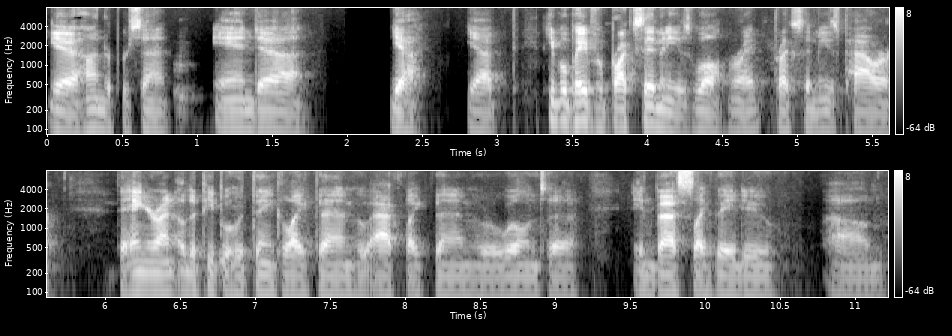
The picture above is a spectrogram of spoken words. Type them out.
Yeah, hundred percent. And uh, yeah, yeah, people pay for proximity as well, right? Proximity is power. They hang around other people who think like them, who act like them, who are willing to invest like they do. Um,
